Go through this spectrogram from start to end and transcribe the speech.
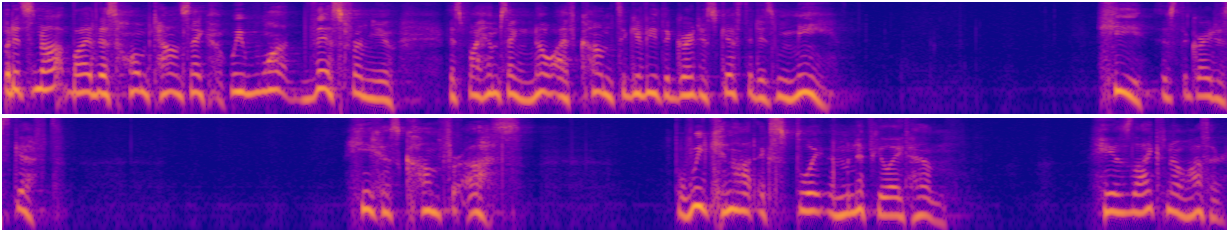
but it's not by this hometown saying, We want this from you. It's by him saying, No, I've come to give you the greatest gift. It is me. He is the greatest gift. He has come for us, but we cannot exploit and manipulate him. He is like no other.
